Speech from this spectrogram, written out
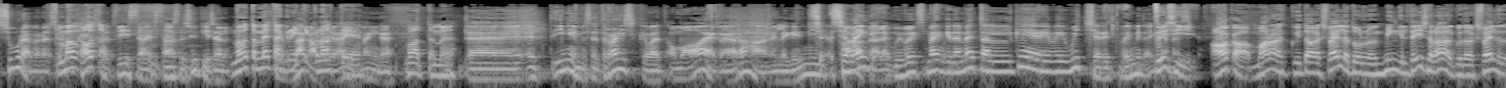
suurepärasel kaks tuhat viisteist aasta sügisel ma võtan Metacriticu lahti vaatame. et inimesed raiskavad oma aega ja raha millegi nii See- see mäng- peale, kui võiks mängida Metal Gear'i või Witcherit või mida tõsi, aga ma arvan, et kui ta oleks välja tulnud mingil teisel ajal, kui ta oleks välja,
